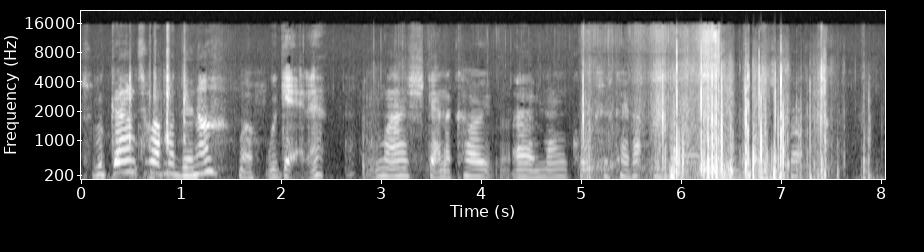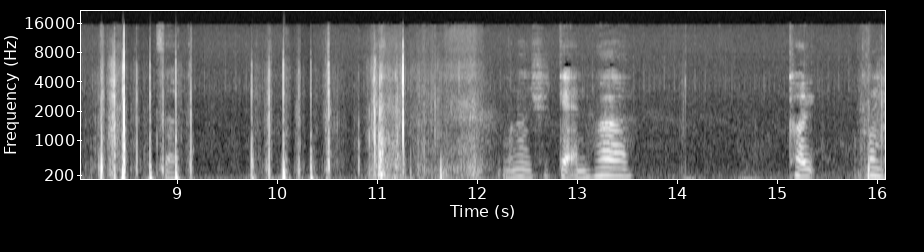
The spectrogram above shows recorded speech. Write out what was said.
So we're going to have my dinner. Well, we're getting it. Managed getting a coat. Um, my uncle just came back from the. So, when she's getting her coat from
